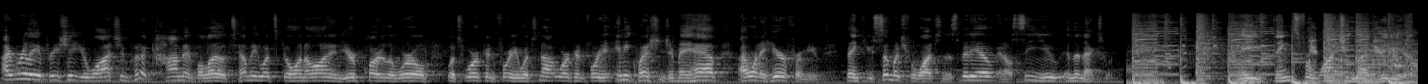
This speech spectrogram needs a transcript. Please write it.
I really appreciate you watching. Put a comment below. Tell me what's going on in your part of the world what's working for you what's not working for you any questions you may have. I want to hear from you. Thank you so much for watching this video and I'll see you in the next one Hey, thanks for watching my video.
